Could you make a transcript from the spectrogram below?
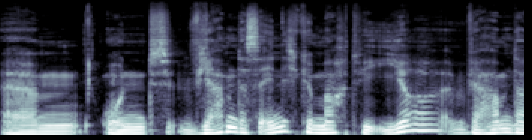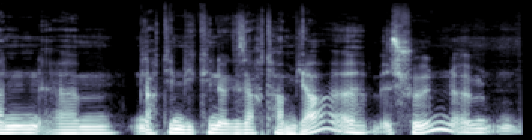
Ähm, und wir haben das ähnlich gemacht wie ihr. Wir haben dann, ähm, nachdem die Kinder gesagt haben, ja, äh, ist schön, ähm,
